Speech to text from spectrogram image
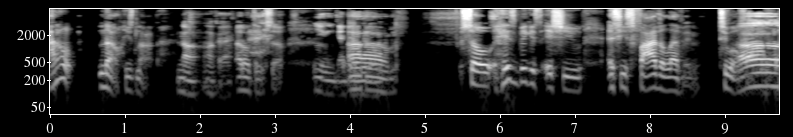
I don't no, he's not. No. Okay. I don't think so. You ain't got that little- Um so his biggest issue is he's 5'11, 205. Oh,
